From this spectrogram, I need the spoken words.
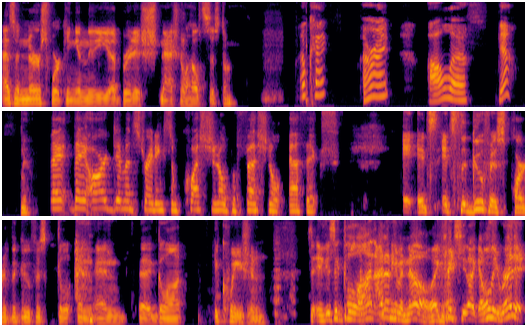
as a nurse working in the uh, British National Health System. Okay. All right. I'll uh They they are demonstrating some questionable professional ethics. It, it's it's the goofus part of the goofus gal- and and uh, gallant equation. Is it gallant? I don't even know. Like actually, like I only read it.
